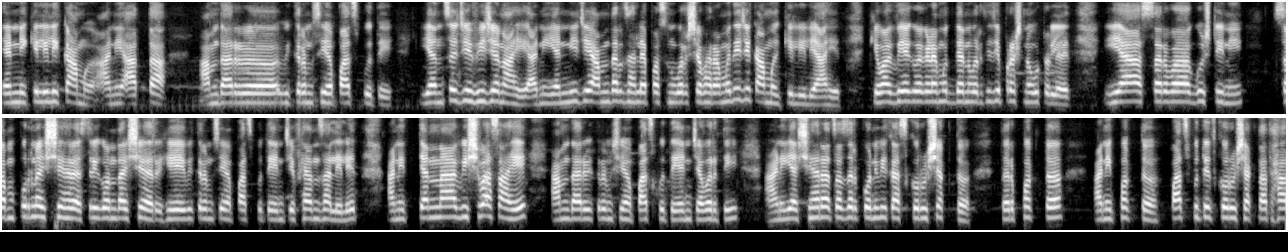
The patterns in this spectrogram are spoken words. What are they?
यांनी केलेली कामं आणि आत्ता आमदार विक्रमसिंह पाचपुते यांचं जे व्हिजन आहे आणि यांनी जे आमदार झाल्यापासून वर्षभरामध्ये जे कामं केलेली आहेत किंवा वेगवेगळ्या मुद्द्यांवरती जे प्रश्न उठवले आहेत या सर्व गोष्टींनी संपूर्ण शहर श्रीगोंदा शहर हे विक्रमसिंह पाचपुते यांचे फॅन झालेले आहेत. आणि त्यांना विश्वास आहे आमदार विक्रमसिंह पाचपुते यांच्यावरती. आणि या शहराचा जर कोण विकास करू शकतं तर फक्त आणि फक्त पाचपुतेच करू शकतात. हा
